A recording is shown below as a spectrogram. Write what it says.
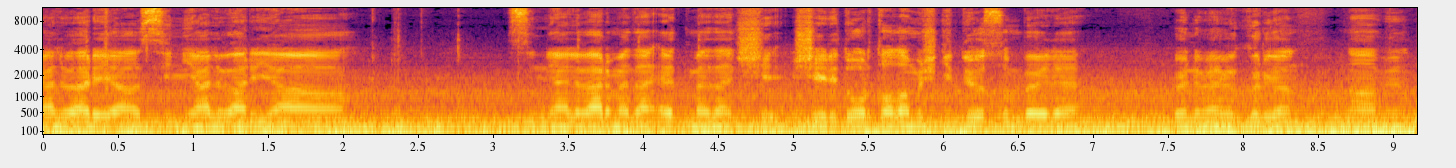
Sinyal ver ya, sinyal ver ya. Sinyal vermeden etmeden şi- şeridi ortalamış gidiyorsun böyle. Önüme mi kırıyorsun? Ne yapıyorsun?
